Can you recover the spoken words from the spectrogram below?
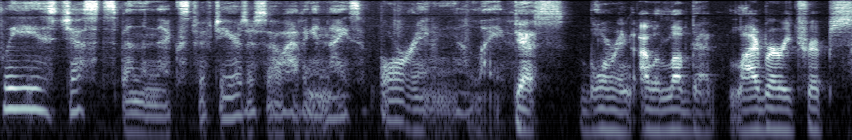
please just spend the next 50 years or so having a nice, boring life? yes, boring. I would love that. Library trips,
